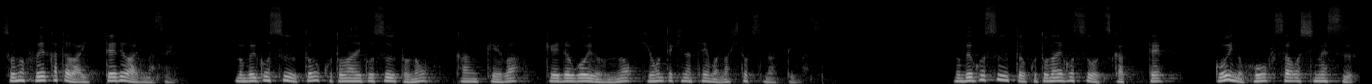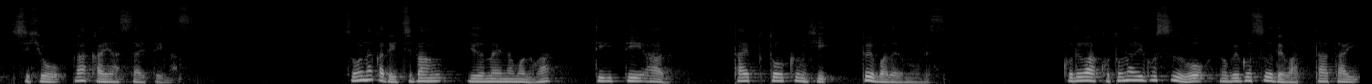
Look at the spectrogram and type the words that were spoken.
その増え方は一定ではありません。延べ語数と異なり語数との関係は軽量語彙論の基本的なテーマの一つとなっています。延べ語数と異なり語数を使って語彙の豊富さを示す指標が開発されています。その中で一番有名なものは TTR タイプトークン比と呼ばれるものです。これは異なり語数を延べ語数で割った値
